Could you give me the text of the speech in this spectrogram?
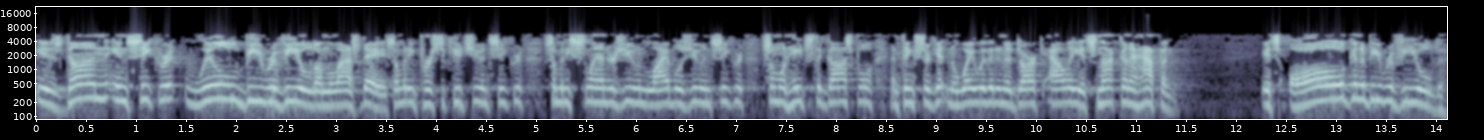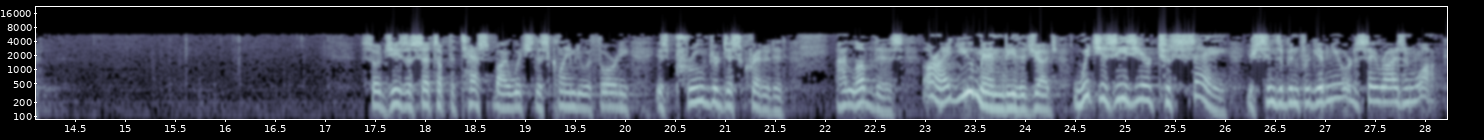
is done in secret will be revealed on the last day. Somebody persecutes you in secret, somebody slanders you and libels you in secret, someone hates the gospel and thinks they're getting away with it in a dark alley. It's not going to happen. It's all going to be revealed. So Jesus sets up the test by which this claim to authority is proved or discredited. I love this. All right, you men be the judge. Which is easier to say, your sins have been forgiven you, or to say, rise and walk?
